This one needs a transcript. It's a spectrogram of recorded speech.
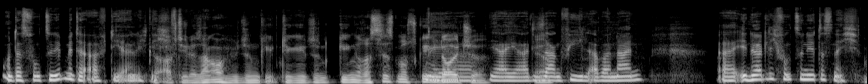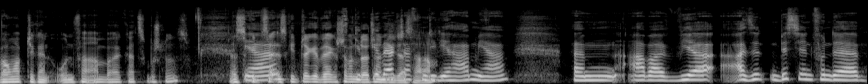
und das funktioniert mit der AfD eigentlich nicht. Die AfD, die sagen auch, die sind, die sind gegen Rassismus, gegen ja, Deutsche. Ja, ja, die ja. sagen viel, aber nein. Äh, inhaltlich funktioniert das nicht. Warum habt ihr keinen Unvereinbarkeitsbeschluss? Es, ja, es gibt ja Gewerkschaften in Deutschland, Gewerkschaften, die das haben. Die die haben, ja. Ähm, aber wir sind ein bisschen von der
